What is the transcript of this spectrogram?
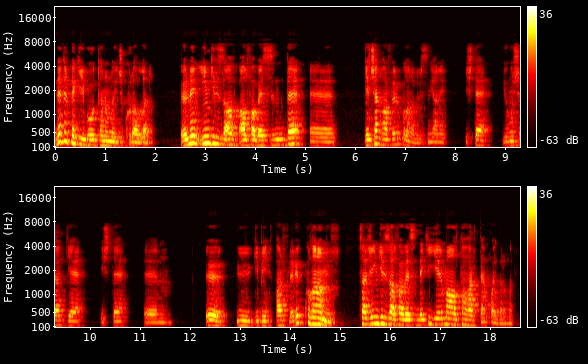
Nedir peki bu tanımlayıcı kurallar? Örneğin İngiliz alfabesinde e, geçen harfleri kullanabilirsiniz. Yani işte yumuşak G, işte e, Ö, Ü gibi harfleri kullanamıyorsunuz. Sadece İngiliz alfabesindeki 26 harften faydalanabilirsiniz.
